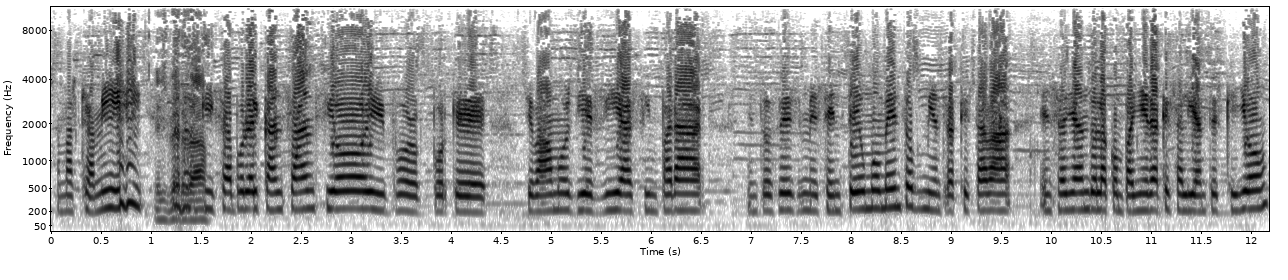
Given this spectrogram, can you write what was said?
nada más que a mí. Es verdad. Quizá por el cansancio y por porque llevábamos 10 días sin parar. Entonces me senté un momento mientras que estaba ensayando la compañera que salía antes que yo.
